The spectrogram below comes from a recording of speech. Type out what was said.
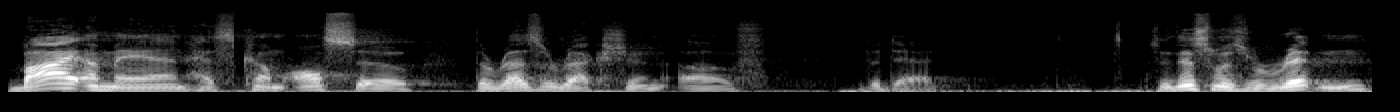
by a man has come also the resurrection of the dead. So this was written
